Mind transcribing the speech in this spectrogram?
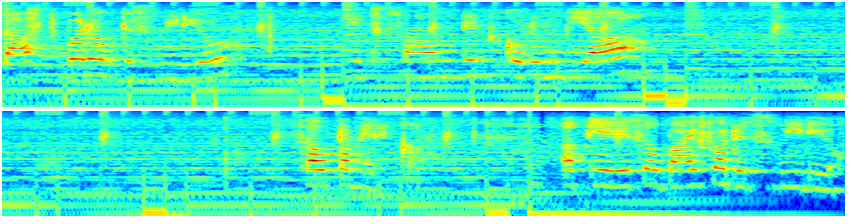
last bird of this video. It's found in Colombia, South America. Okay, so bye for this video.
